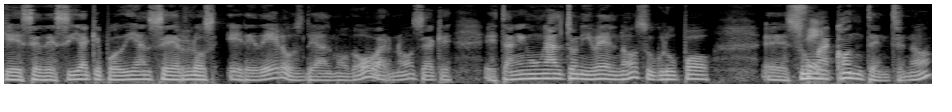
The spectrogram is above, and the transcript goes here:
que se decía que podían ser los herederos de Almodóvar, ¿no? O sea que están en un alto nivel, ¿no? Su grupo eh, Suma Content, ¿no?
